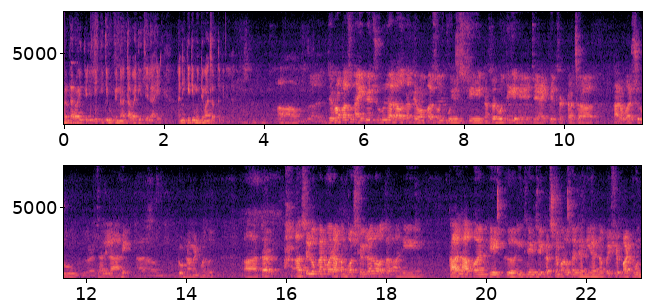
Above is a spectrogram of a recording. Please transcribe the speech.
कारवाई केलेली किती बुकींना ताब्यात घेतलेलं आहे आणि किती मुद्देमाल जप्त केलेला आहे जेव्हापासून आय पी एल सुरू झाला होता तेव्हापासून पोलीसची नजर होती. हे जे आय पी एल सट्टाचा कारभार सुरू झालेला आहे टुर्नामेंटमधून तर असे लोकांवर आपण वॉच ठेवलेला होता आणि काल आपण एक इथे जे कस्टमर होता ज्यांनी यांना पैसे पाठवून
